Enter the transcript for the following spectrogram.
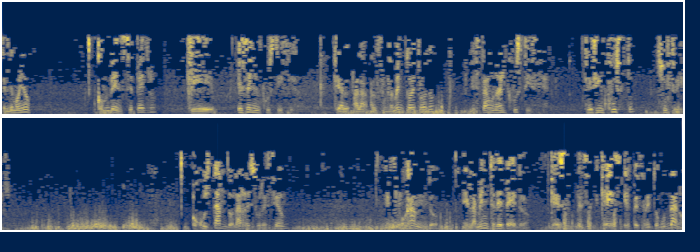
El demonio convence a Pedro que es una injusticia, que al, al fundamento de todo está una injusticia, que es injusto sufrir ocultando la resurrección, enfocando en la mente de Pedro, que es, que es el pensamiento mundano,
